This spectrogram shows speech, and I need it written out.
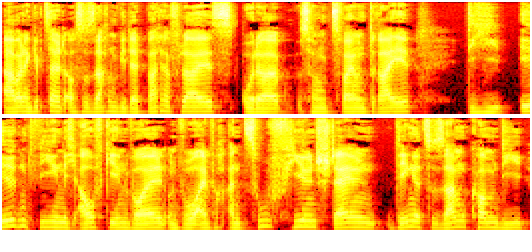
Aber dann gibt's halt auch so Sachen wie Dead Butterflies oder Song 2 und 3, die irgendwie nicht aufgehen wollen und wo einfach an zu vielen Stellen Dinge zusammenkommen, die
